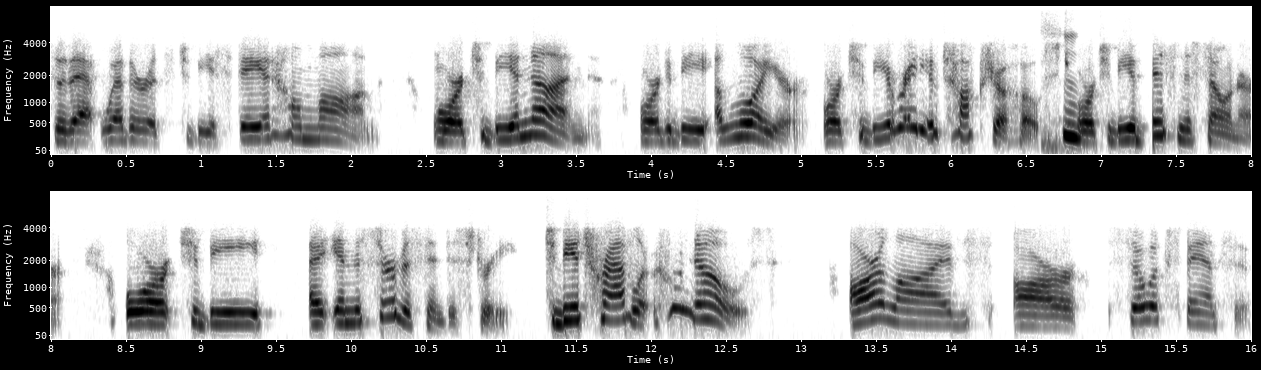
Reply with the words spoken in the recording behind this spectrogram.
So that whether it's to be a stay at home mom or to be a nun or to be a lawyer or to be a radio talk show host hmm. or to be a business owner or to be uh, in the service industry, to be a traveler, who knows? Our lives are so expansive.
